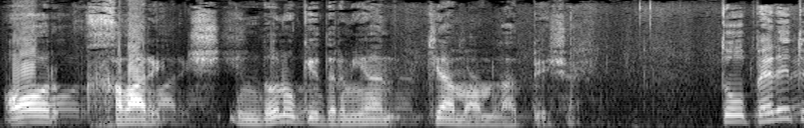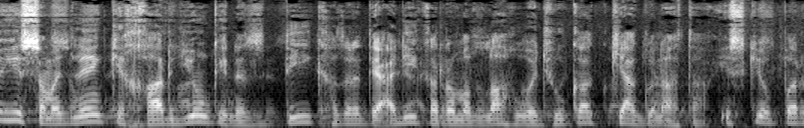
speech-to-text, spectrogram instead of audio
اور خوارج۔ ان دونوں کے درمیان کیا معاملات پیش آئے؟ تو پہلے تو یہ سمجھ لیں کہ خارجیوں کے نزدیک حضرت علی کرم اللہ وجہ کا کیا گناہ تھا۔ اس کے اوپر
